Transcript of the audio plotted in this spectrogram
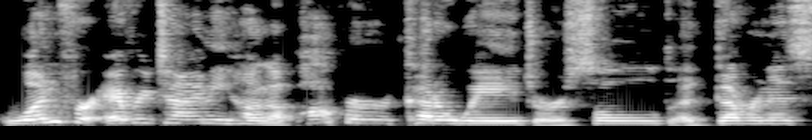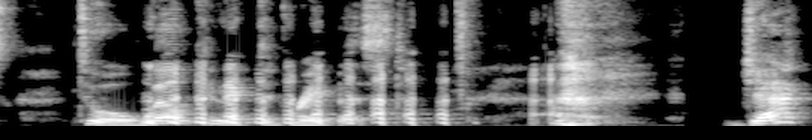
one for every time he hung a pauper, cut a wage, or sold a governess to a well connected rapist. Jack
